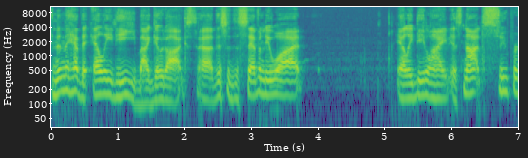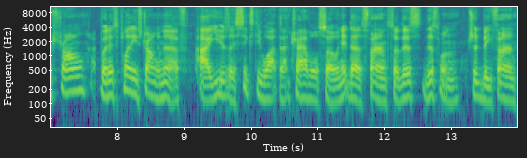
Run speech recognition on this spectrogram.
And then they have the LED by Godox. Uh, this is the 70 watt LED light. It's not super strong, but it's plenty strong enough. I use a 60 watt that I travel, so and it does fine. So this this one should be fine.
